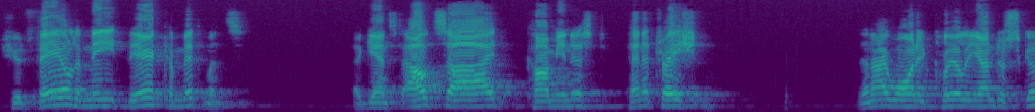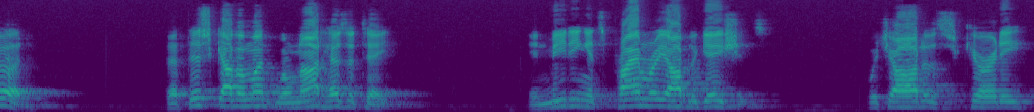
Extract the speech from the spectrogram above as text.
should fail to meet their commitments against outside communist penetration, then I want it clearly understood that this government will not hesitate in meeting its primary obligations, which are to the security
